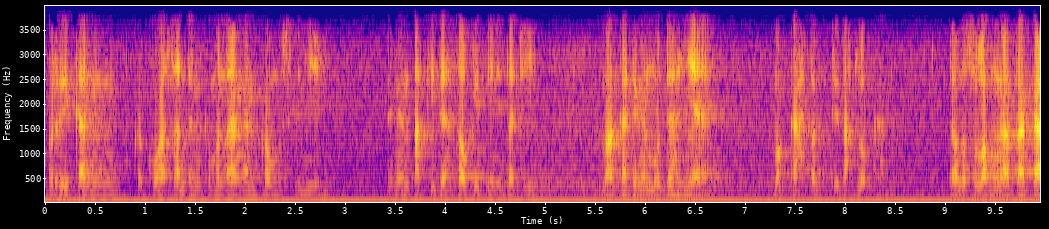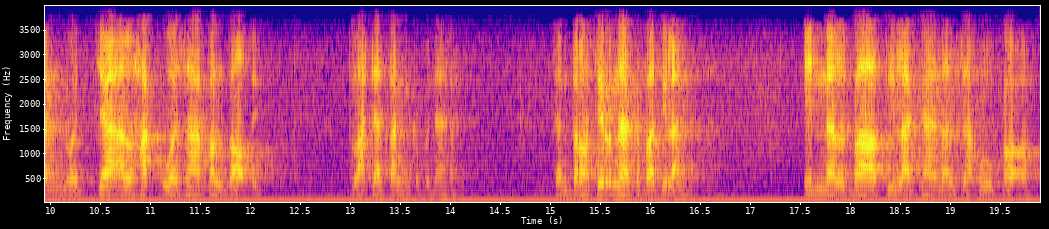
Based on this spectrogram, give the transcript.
berikan kekuasaan dan kemenangan kaum muslimin dengan akidah tauhid ini tadi, maka dengan mudahnya Mekah ditaklukkan. Dan Rasulullah mengatakan wajah al haq wa zaqal batil. Telah datang kebenaran dan telah sirna kebatilan. Innal batila kana zahuqa.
